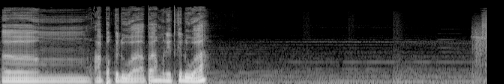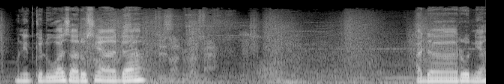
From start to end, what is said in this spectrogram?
Um, Apa kedua? Apa? Menit kedua? Menit kedua seharusnya ada Ada rune ya.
